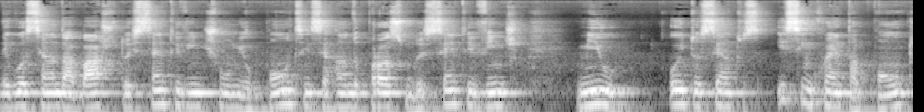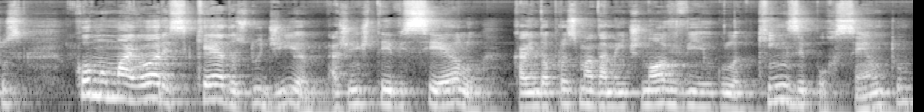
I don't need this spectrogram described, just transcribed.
negociando abaixo dos 121 mil pontos, encerrando próximo dos 120.850 pontos. Como maiores quedas do dia, a gente teve Cielo caindo aproximadamente 9,15%,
